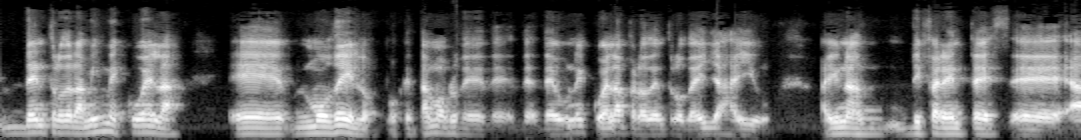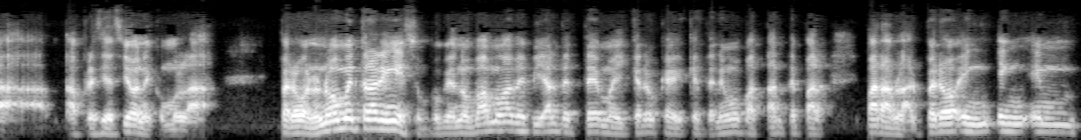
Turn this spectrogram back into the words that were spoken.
dentro de la misma escuela modelos, porque estamos de, de, una escuela, pero dentro de ellas hay un, hay unas diferentes eh, apreciaciones como la... Pero bueno, no vamos a entrar en eso porque nos vamos a desviar del tema y creo que, que tenemos bastante para, para hablar. Pero en, en, en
